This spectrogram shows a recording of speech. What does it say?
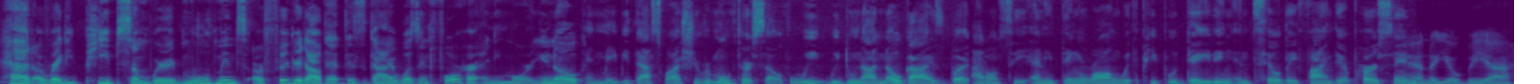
had already peeped some weird movements or figured out that this guy wasn't for her anymore, you know? And maybe that's why she removed herself. We we do not know, guys, but I don't see anything wrong with people dating until they find their person. Handle your BI.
